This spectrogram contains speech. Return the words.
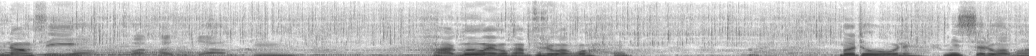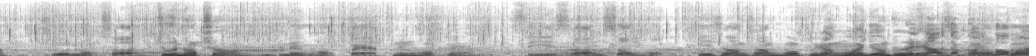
พี่น้องซีปลอดภัยทุกอย่างอืมฝากเบอร์ไว้บ่ครับสะดวกบ่เบอร์โทรเนี่ยมีสะดวกบ่ครับปดหนึ่งหกแปด สี่สองสองหกที่สองสองหกพี่นองงัวอยู่อำเภอเลยคสารัวบสำหรับโตมา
